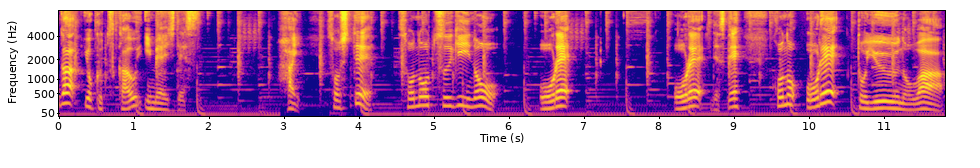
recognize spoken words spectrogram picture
がよく使うイメージです。はい。そして、その次の俺。俺ですね。この俺というのは、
